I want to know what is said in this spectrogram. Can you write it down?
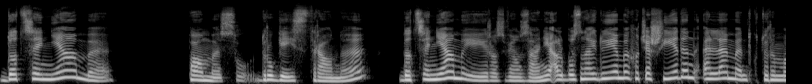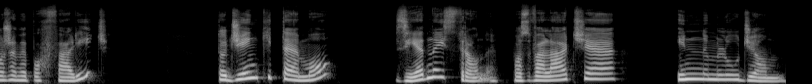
doceniamy pomysł drugiej strony, doceniamy jej rozwiązanie albo znajdujemy chociaż jeden element, który możemy pochwalić, to dzięki temu z jednej strony pozwalacie innym ludziom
